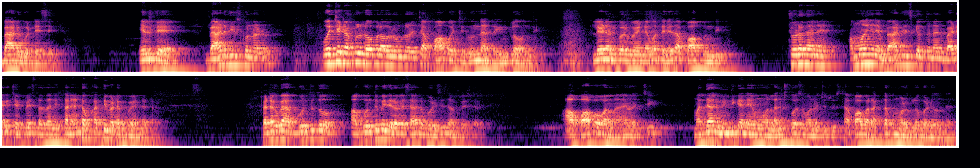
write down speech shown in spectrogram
బ్యాట్ కొట్టేసి వెళ్తే బ్యాట్ తీసుకున్నాడు. వచ్చేటప్పుడు లోపల రూమ్లో నుంచి ఆ పాప వచ్చింది ఉందంట ఇంట్లో ఉంది. లేడనుకొని పోయిండేమో తెలియదు ఆ పాప ఉంది. చూడగానే అమ్మాయి నేను బ్యాట్ తీసుకెళ్తున్నాను బయటకి చెప్పేస్తుందని తన వెంట ఒక కత్తి పెట్టకపోయిండట. పెట్టకపోయి ఆ గొంతుతో ఆ గొంతు మీద ఇరవై సార్లు పొడిచి చంపేశారు. ఆ పాప వాళ్ళ నాయన వచ్చి మధ్యాహ్నం ఇంటికనేమో లంచ్ కోసం అని వచ్చి చూస్తే ఆ పాప రక్తపు మడుగులో పడి ఉందట.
